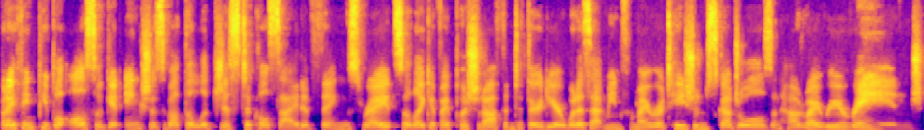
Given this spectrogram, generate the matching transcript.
But i think people also get anxious about the logistical side of things right? So like if i push it off into third year what does that mean for my rotation schedules and how do i rearrange?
